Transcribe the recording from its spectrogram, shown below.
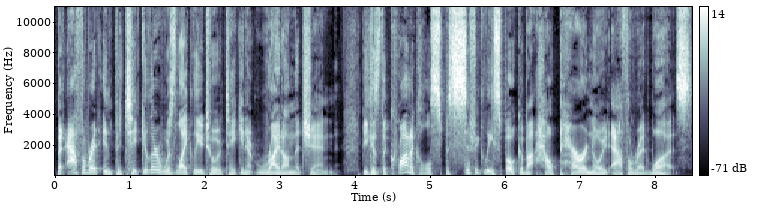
But Athelred in particular was likely to have taken it right on the chin, because the Chronicles specifically spoke about how paranoid Athelred was.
